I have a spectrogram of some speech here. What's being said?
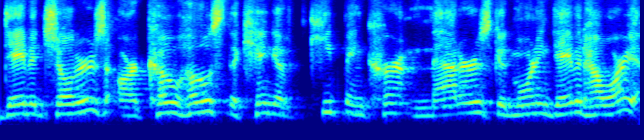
David Childers, our co host, the king of keeping current matters. Good morning, David. How are you?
